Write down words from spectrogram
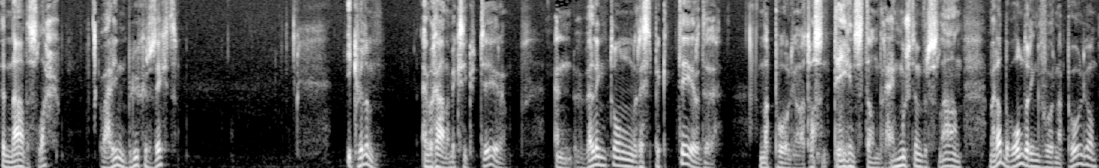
uh, na de slag, waarin Blücher zegt: Ik wil hem en we gaan hem executeren. En Wellington respecteerde Napoleon. Het was een tegenstander, hij moest hem verslaan. Maar had bewondering voor Napoleon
